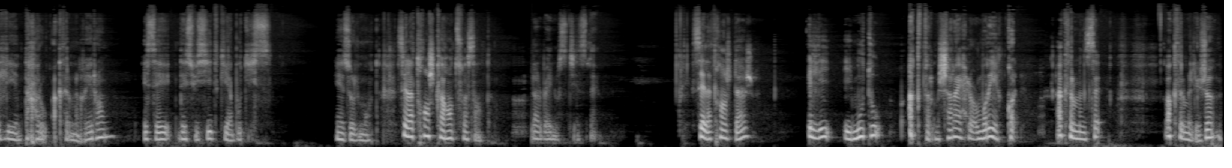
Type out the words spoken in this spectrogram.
اللي ينتحروا أكثر من غيرهم et c'est des suicides qui aboutissent يهزوا الموت c'est la tranche 40 60 ل 40 و 60 سنه c'est la tranche d'âge اللي يموتوا أكثر من الشرايح العمرية الكل أكثر من النساء وأكثر من les jeunes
